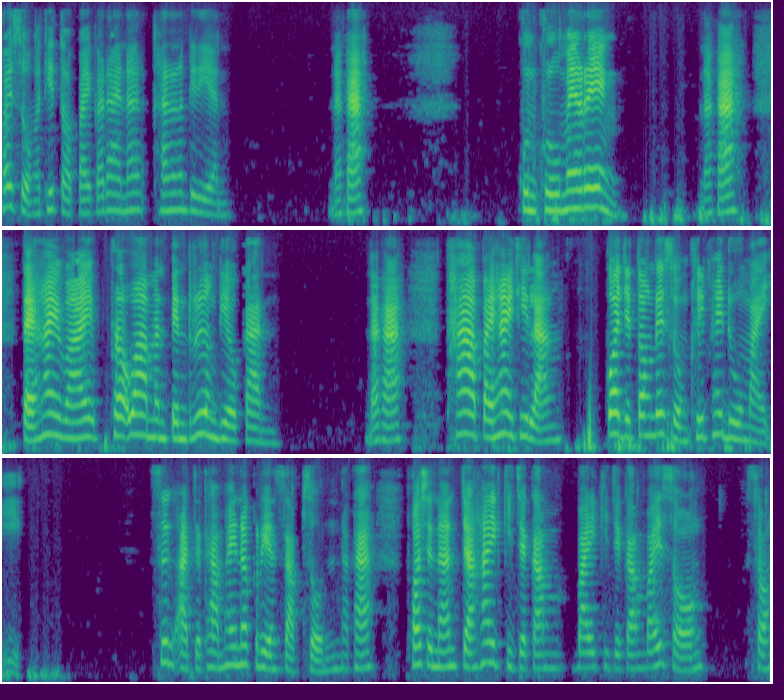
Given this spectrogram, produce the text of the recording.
ค่อยส่งอาทิตย์ต่อไปก็ได้นะคะนักเรียนนะคะ คุณครูไม่เร่งนะคะ แต่ให้ไว้เพราะว่ามันเป็นเรื่องเดียวกันนะคะ ถ้าไปให้ทีหลังก็จะต้องได้ส่งคลิปให้ดูใหม่อีก ซึ่งอาจจะทำให้นักเรียนสับสนนะคะ เพราะฉะนั้นจะให้กิจกรรมใบกิจกรรมไว้สองสอง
